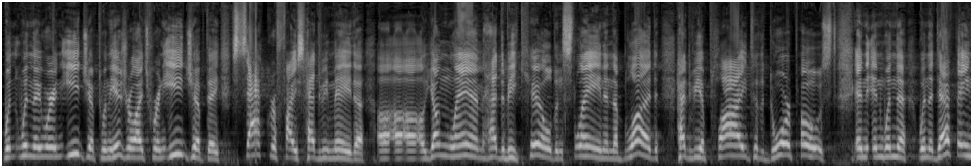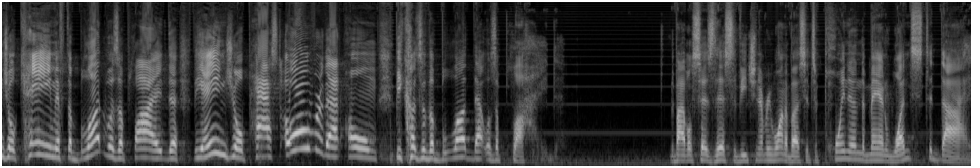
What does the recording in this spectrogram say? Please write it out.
When, when they were in Egypt, when the Israelites were in Egypt, a sacrifice had to be made. A, a, a, a, young lamb had to be killed and slain, and the blood had to be applied to the doorpost. And, and when, the, when the death angel came, if the blood was applied, the, the angel passed over that home because of the blood that was applied. The Bible says this of each and every one of us it's appointed unto man once to die,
